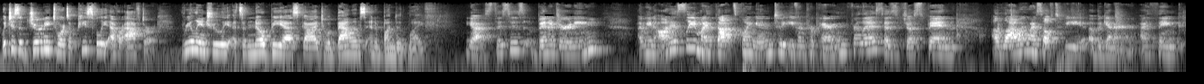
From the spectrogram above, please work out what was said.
which is a journey towards a peacefully ever after. Really and truly, it's a no BS guide to a balanced and abundant life. Yes, this has been a journey. I mean, honestly, my thoughts going into even preparing for this has just been allowing myself to be a beginner. I think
